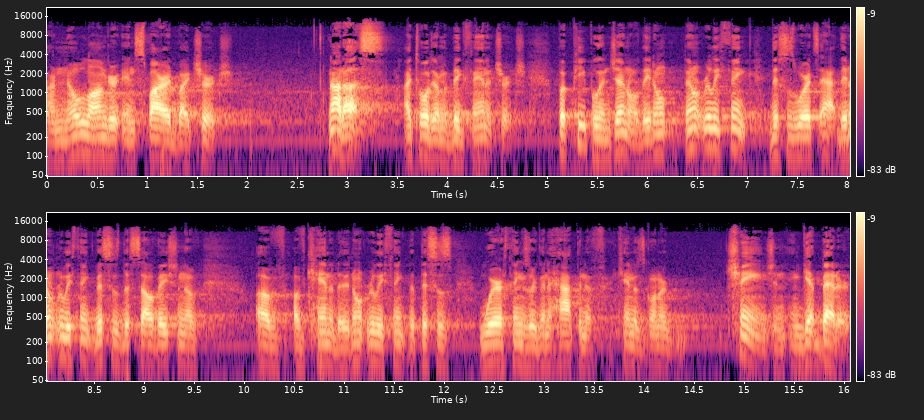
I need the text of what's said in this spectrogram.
are no longer inspired by church. Not us. I told you I'm a big fan of church. But people in general, they don't, they don't really think this is where it's at. They don't really think this is the salvation of, of, of Canada. They don't really think that this is where things are going to happen if Canada's going to change and, and get better.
